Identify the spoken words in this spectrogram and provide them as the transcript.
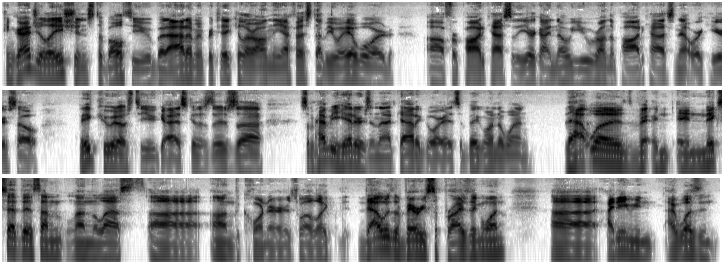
congratulations to both of you, but Adam in particular on the FSWA award uh, for Podcast of the Year. I know you run the podcast network here. So big kudos to you guys because there's uh, some heavy hitters in that category. It's a big one to win. That was and, and Nick said this on on the last uh on the corner as well. Like that was a very surprising one. Uh I didn't even I wasn't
